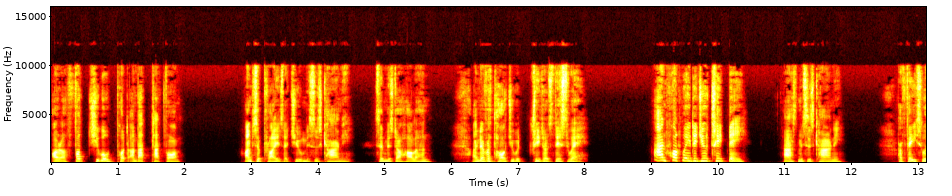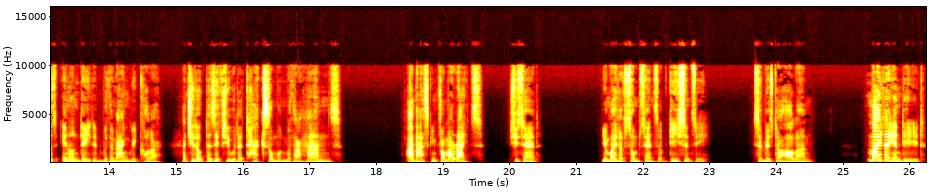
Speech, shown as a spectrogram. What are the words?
or a foot she won't put on that platform." "I'm surprised at you, Mrs. Kearney," said Mr. Holohan. "I never thought you would treat us this way." "And what way did you treat me?" asked Mrs. Kearney. Her face was inundated with an angry colour, and she looked as if she would attack some one with her hands. "I'm asking for my rights," she said. "You might have some sense of decency," said Mr. Holohan. "Might I, indeed?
